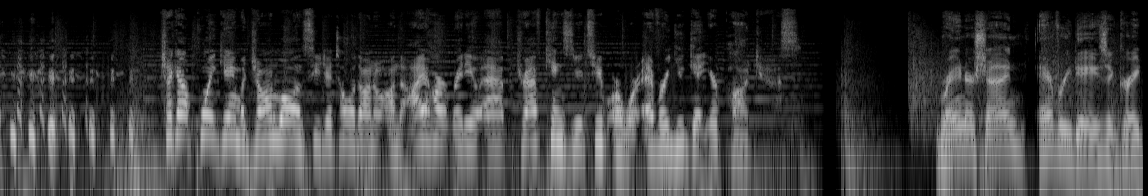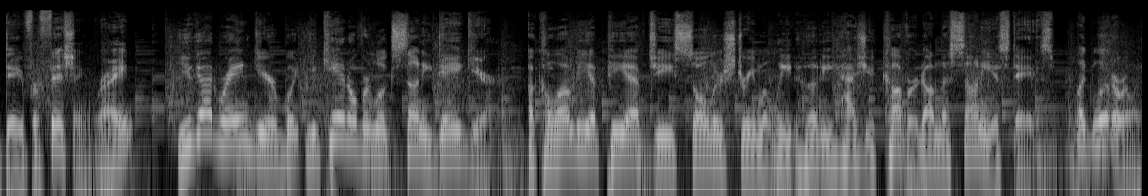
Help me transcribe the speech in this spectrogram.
Check out Point Game with John Wall and CJ Toledano on the iHeartRadio app, DraftKings YouTube, or wherever you get your podcasts. Rain or shine, every day is a great day for fishing, right? You got rain gear, but you can't overlook sunny day gear. A Columbia PFG Solar Stream Elite hoodie has you covered on the sunniest days. Like literally.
